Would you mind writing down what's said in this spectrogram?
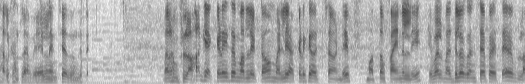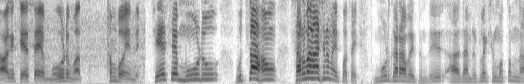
నాలుగు వందల యాభై ఏళ్ళ నుంచి అది ఉందిట. మనం బ్లాగ్ ఎక్కడైతే మొదలెట్టామో మళ్ళీ అక్కడికే వచ్చామండి. మొత్తం ఫైనల్లీ ఇవాళ మధ్యలో కొంతసేపు అయితే వ్లాగ్ చేసే మూడు మొత్తం పోయింది. చేసే మూడు ఉత్సాహం సర్వనాశనం అయిపోతాయి. మూడు ఖరాబ్ అవుతుంది ఆ దాని రిఫ్లెక్షన్ మొత్తం నా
